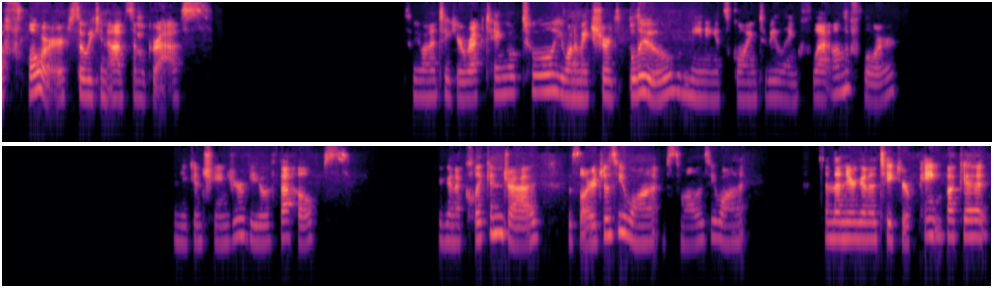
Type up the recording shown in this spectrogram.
a floor so we can add some grass. So you want to take your rectangle tool, you want to make sure it's blue, meaning it's going to be laying flat on the floor. And you can change your view if that helps. You're going to click and drag as large as you want, as small as you want. And then you're going to take your paint bucket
